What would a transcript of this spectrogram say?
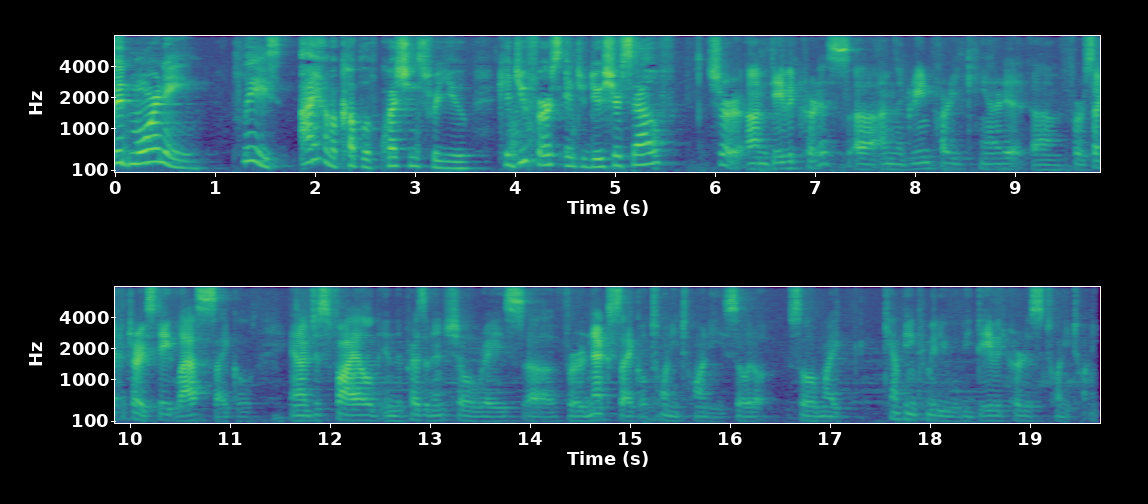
Good morning. Please, I have a couple of questions for you. Could you first introduce yourself? Sure. I'm David Curtis. Uh, I'm the Green Party candidate um, for Secretary of State last cycle, and I've just filed in the presidential race uh, for next cycle, 2020. So, it'll, so my campaign committee will be David Curtis 2020.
